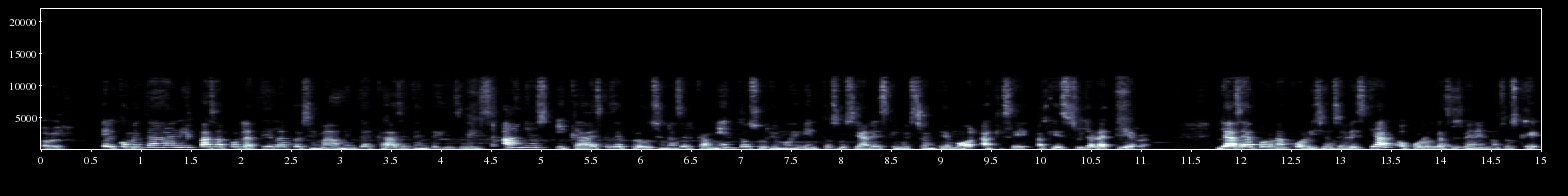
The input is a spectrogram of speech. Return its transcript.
A ver. El cometa Halley pasa por la Tierra aproximadamente cada 76 años y cada vez que se produce un acercamiento surgen movimientos sociales que muestran temor a que, se, a que destruya la Tierra, ya sea por una colisión celestial o por los gases venenosos que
